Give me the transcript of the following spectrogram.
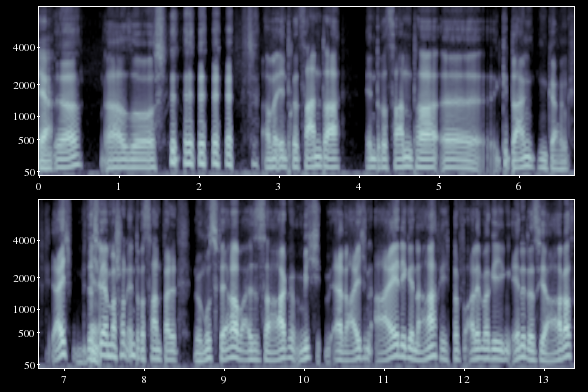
Ja. ja also, aber interessanter, interessanter äh, Gedankengang. Ja, ich, das wäre mal schon interessant, weil man muss fairerweise sagen, mich erreichen einige Nachrichten, vor allem mal gegen Ende des Jahres,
